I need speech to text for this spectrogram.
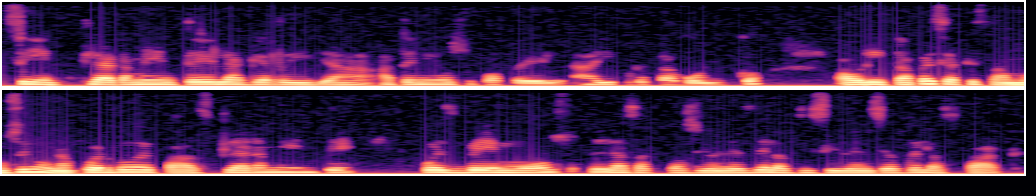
Sí, claramente la guerrilla ha tenido su papel ahí protagónico. Ahorita, pese a que estamos en un acuerdo de paz, claramente, pues vemos las actuaciones de las disidencias de las FARC,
